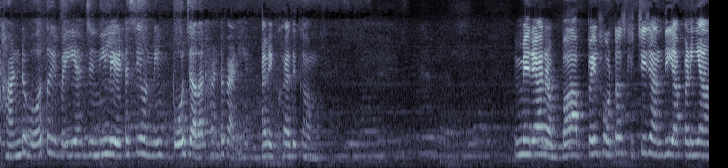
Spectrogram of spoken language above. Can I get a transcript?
ਠੰਡ ਬਹੁਤ ਹੋਈ ਪਈ ਹੈ। ਜਿੰਨੀ ਲੇਟ ਸੀ, ਉਨੀ ਬਹੁਤ ਜ਼ਿਆਦਾ ਠੰਡ ਪੈਣੀ ਹੈ। ਆ ਵੇਖੋ ਇਹਦੇ ਕੰਮ। ਮੇਰਾ ਰੱਬਾ, ਆਪੇ ਹੀ ਫੋਟੋਜ਼ ਖਿੱਚੀ ਜਾਂਦੀ ਆਪਣੀਆਂ।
